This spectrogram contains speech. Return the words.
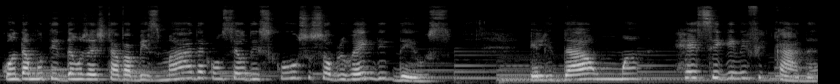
quando a multidão já estava abismada com seu discurso sobre o reino de Deus, ele dá uma ressignificada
